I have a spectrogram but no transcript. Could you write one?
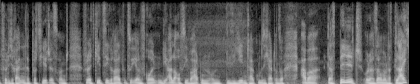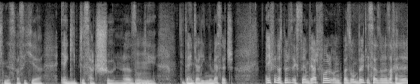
völlig rein interpretiert ist und vielleicht geht sie gerade zu ihren Freunden, die alle auf sie warten und die sie jeden Tag um sich hat und so. Aber das Bild oder sagen wir mal das Gleichnis, was sich hier ergibt, ist halt schön. Ne? So Mhm. die, die dahinterliegende Message. Ich finde, das Bild ist extrem wertvoll und bei so einem Bild ist ja so eine Sache, ne?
